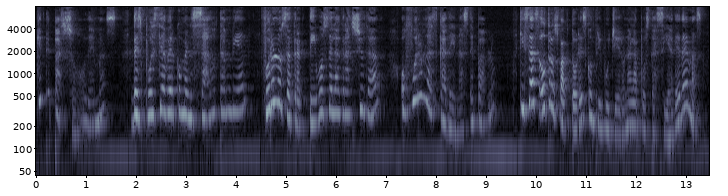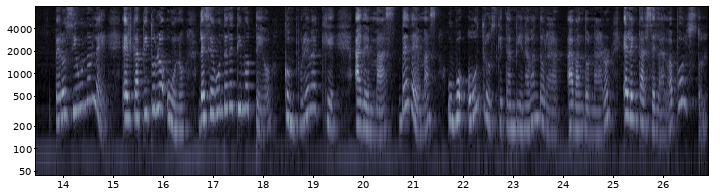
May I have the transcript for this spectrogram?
¿Qué te pasó, Demas? Después de haber comenzado tan bien, ¿Fueron los atractivos de la gran ciudad o fueron las cadenas de Pablo? Quizás otros factores contribuyeron a la apostasía de Demas. Pero si uno lee el capítulo 1 de Segunda de Timoteo, comprueba que además de Demas hubo otros que también abandonaron el encarcelado apóstol,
